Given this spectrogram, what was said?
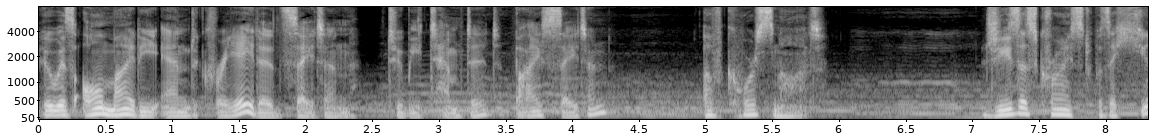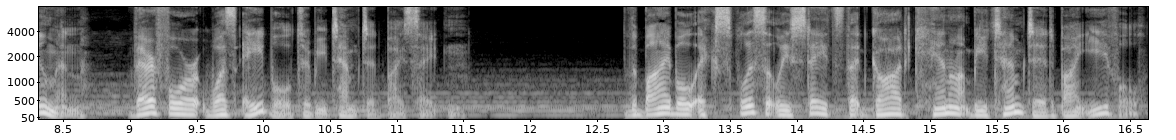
who is almighty and created Satan, to be tempted by Satan? Of course not. Jesus Christ was a human, therefore was able to be tempted by Satan. The Bible explicitly states that God cannot be tempted by evil.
